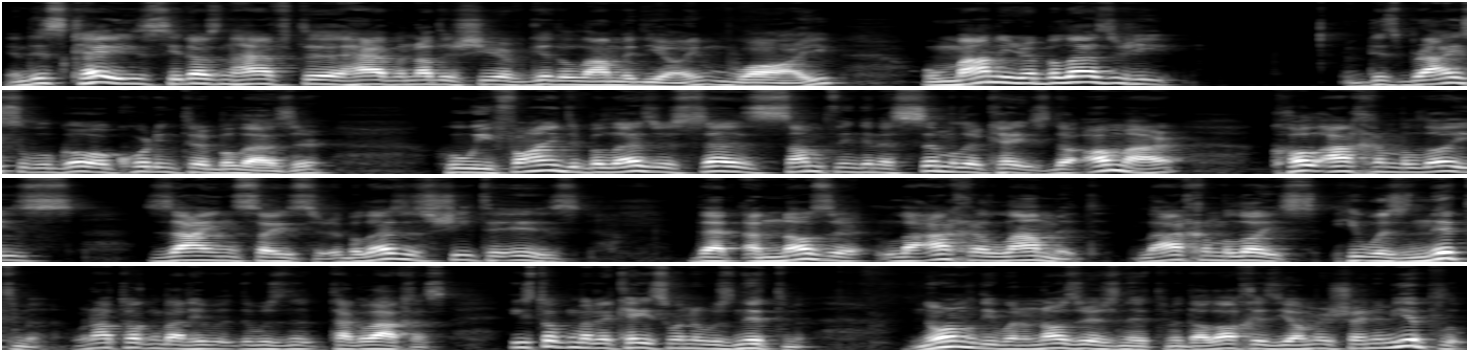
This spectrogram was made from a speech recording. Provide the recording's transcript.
In this case, he doesn't have to have another shear of Gidl Lamed Yoim. Why? Umani Rebelezer, he this Braise will go according to Rebelezer, who we find Rebelezer says something in a similar case. The Omar, Kol Acher Melois Zayin Saiser. Rebelezer's Shita is that a nazir la'achar lamid la'achar melois he was nitma. We're not talking about he was, there was taglachas. He's talking about a case when it was nitma. Normally, when a is nitma, the is yomer shaynim yiplu.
